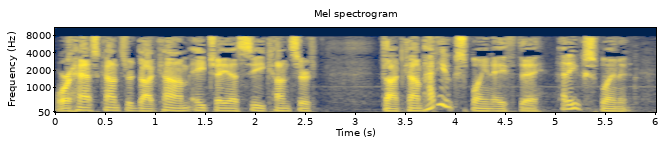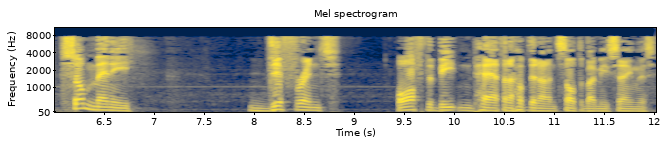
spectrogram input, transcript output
or HASCConcert.com, H-A-S-C concert.com. How do you explain Eighth Day? How do you explain it? So many different off the beaten path, and I hope they're not insulted by me saying this.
